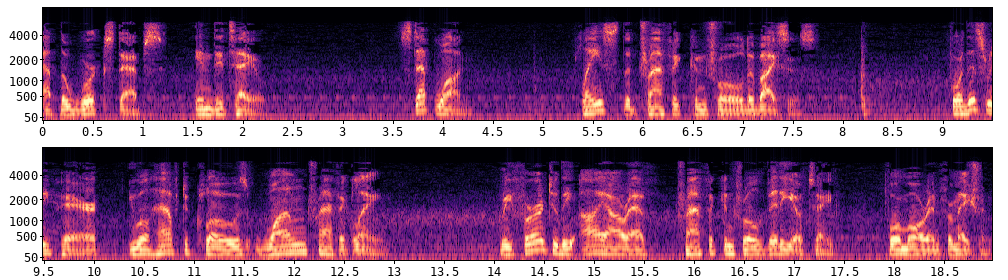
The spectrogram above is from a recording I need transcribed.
at the work steps in detail. Step 1. Place the traffic control devices. For this repair, you will have to close one traffic lane. Refer to the IRF traffic control videotape for more information.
